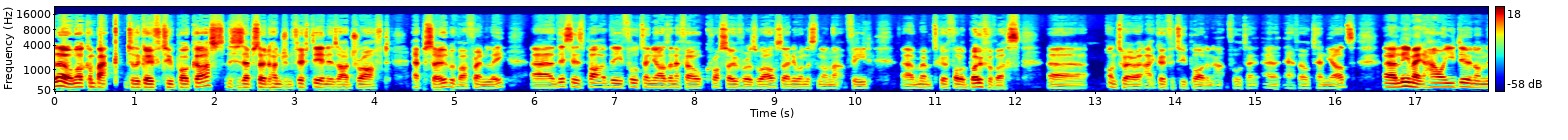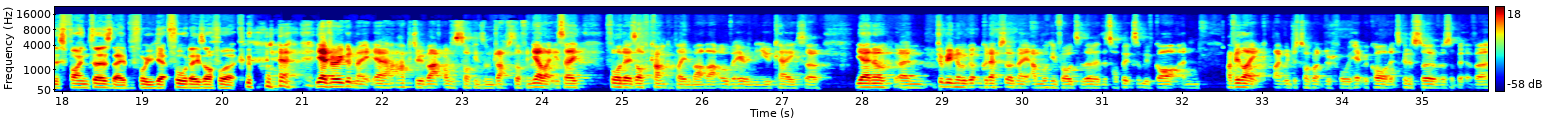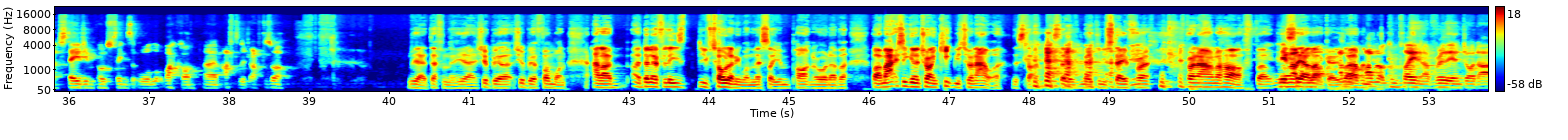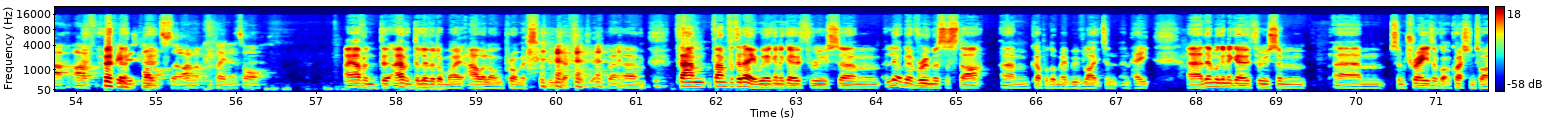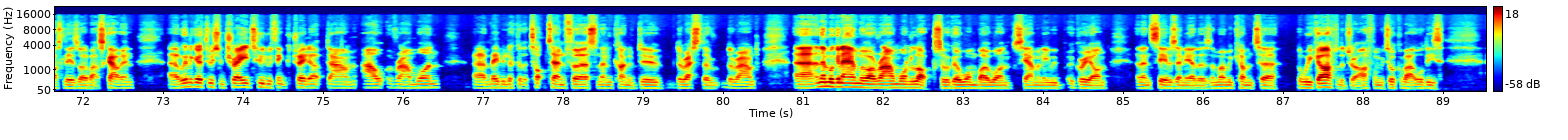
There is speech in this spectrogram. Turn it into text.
Hello and welcome back to the Go for Two podcast. This is episode 150 and it is our draft episode with our friend Lee. Uh, this is part of the Full 10 Yards NFL crossover as well. So, anyone listening on that feed, uh, remember to go follow both of us uh, on Twitter at Go for Two Pod and at Full 10, uh, NFL 10 Yards. Uh, Lee, mate, how are you doing on this fine Thursday before you get four days off work? yeah, very good, mate. Yeah, happy to be back. I was talking some draft stuff. And yeah, like you say, four days off, can't complain about that over here in the UK. So, yeah, no, um, should be another good episode, mate. I'm looking forward to the, the topics that we've got, and I feel like, like we just talked about before we hit record, it's going to serve as a bit of a staging post things that we'll look back on um, after the draft as well. Yeah, definitely. Yeah, it should be a should be a fun one. And I I don't know if Lee's you've told anyone this, like your partner or whatever, but I'm actually going to try and keep you to an hour this time instead of making you stay for for an hour and a half. But we'll yeah, see man, how that goes. I'm not, I'm not, complaining. I've really enjoyed our, our previous pods, so I'm not complaining at all. I haven't I haven't delivered on my hour long promise for these episodes yet. But um, plan plan for today, we're going to go through some a little bit of rumors to start. Um, a couple that maybe we've liked and, and hate. Uh, then we're going to go through some um, some trades. I've got a question to ask Lee as well about scouting. Uh, we're going to go through some trades. Who do we think trade up, down, out of round one? Uh, maybe look at the top 10 first and then kind of do the rest of the, the round. Uh, and then we're going to end with our round one lock. So we'll go one by one, see how many we agree on, and then see if there's any others. And when we come to the week after the draft when we talk about all these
